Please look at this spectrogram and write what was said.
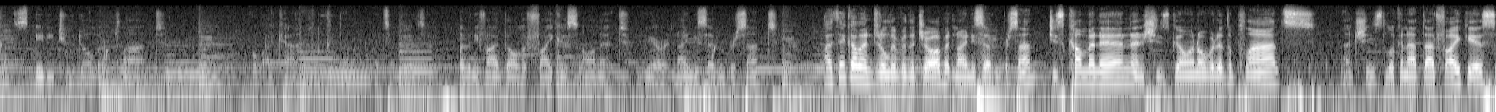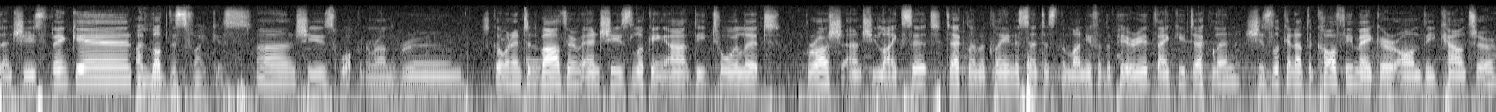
Got this $82 plant. $5 ficus on it. We are at 97%. I think I'm going to deliver the job at 97%. She's coming in and she's going over to the plants and she's looking at that ficus and she's thinking, I love this ficus. And she's walking around the room. She's going into the bathroom and she's looking at the toilet brush and she likes it. Declan McLean has sent us the money for the period. Thank you, Declan. She's looking at the coffee maker on the counter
